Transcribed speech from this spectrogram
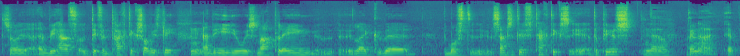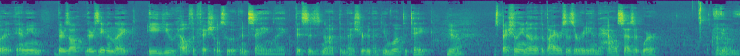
So, uh, and we have different tactics, obviously, Mm. and the EU is not playing uh, like the the most uh, sensitive tactics. It appears. No, they're not. But I mean, there's all, there's even like EU health officials who have been saying like this is not the measure that you want to take, Yeah. Especially now that the virus is already in the house, as it were. Um, in,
